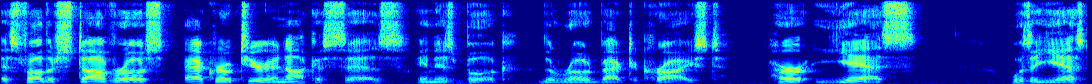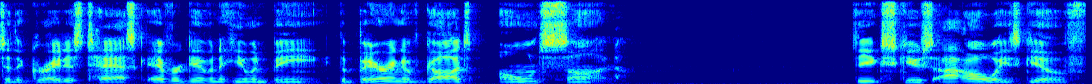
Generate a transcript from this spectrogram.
As Father Stavros Akrotirianakis says in his book, The Road Back to Christ, her yes was a yes to the greatest task ever given a human being the bearing of God's own Son. The excuse I always give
